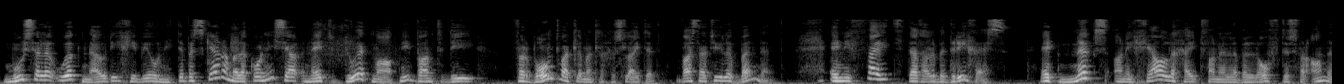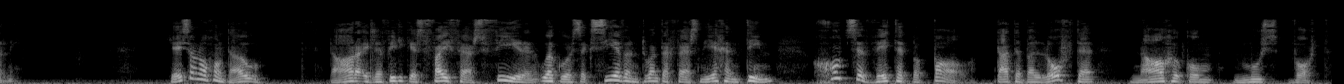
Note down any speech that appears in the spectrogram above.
moes hulle ook nou die Gibeoniete beskerm. Hulle kon nie net doodmaak nie want die verbond wat hulle met hulle gesluit het was natuurlik bindend. En die feit dat hulle bedrieg is, het niks aan die geldigheid van hulle beloftes verander nie. Jy sal nog onthou daar uit Levitikus 5 vers 4 en ook Hosea 27 vers 9 en 10 God se wet het bepaal dat 'n belofte nagekom moes word.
